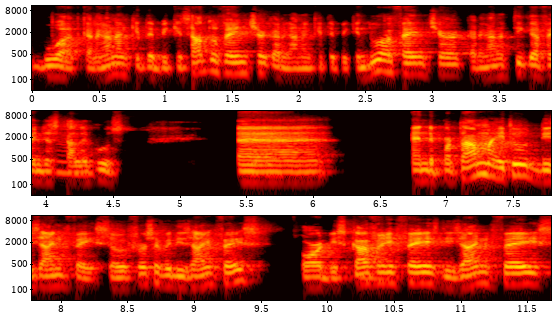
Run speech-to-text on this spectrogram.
buat. Kadang-kadang kita bikin satu venture, kadang-kadang kita bikin dua venture, kadang-kadang tiga venture hmm. sekaligus. Uh, and the pertama itu design phase. So first have a design phase, or discovery hmm. phase, design phase,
